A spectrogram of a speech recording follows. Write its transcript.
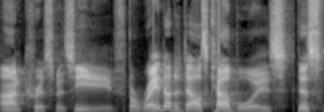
on Christmas Eve. But right now, the Dallas Cowboys, this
